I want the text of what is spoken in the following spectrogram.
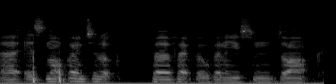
Uh, it's not going to look perfect, but we're going to use some dark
